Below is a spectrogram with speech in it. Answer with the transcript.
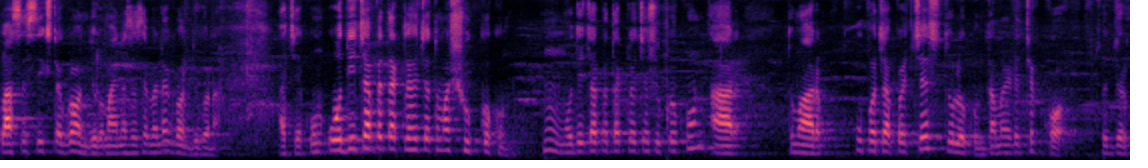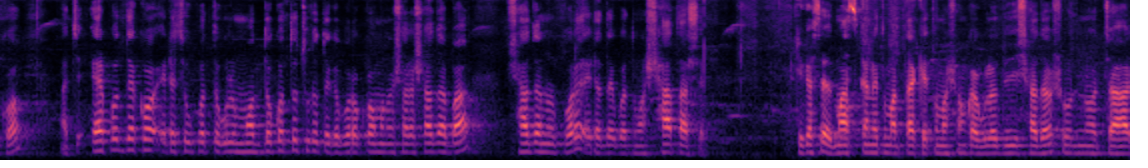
প্লাসের সিক্সটা গ্রহণযোগ্য মাইনাসে সেভেনটা গ্রহণযোগ্য না। আচ্ছা কোন অধি চাপে থাকলে হচ্ছে তোমার সূক্ষ্ম কোণ? হুম অধি চাপে থাকলে হচ্ছে সূক্ষ্ম কোণ আর তোমার উপচাপে হচ্ছে স্থূলকোণ তার মানে এটা হচ্ছে ক, সূর্যের ক। আচ্ছা এরপর দেখো এটা হচ্ছে উপত্যগুলোর মধ্য কত ছোটো থেকে বড় ক্রমানুসারে সাজা বা সাজানোর পরে এটা দেখবা তোমার সাত আসে। ঠিক আছে? মাঝখানে তোমার তাকে তোমার সংখ্যাগুলো যদি সাজাও শূন্য, চার,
